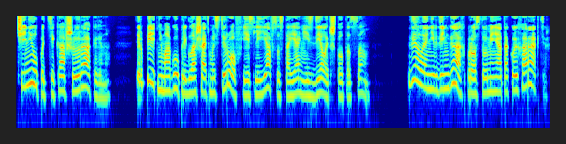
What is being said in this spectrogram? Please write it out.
чинил подтекавшую раковину. Терпеть не могу приглашать мастеров, если я в состоянии сделать что-то сам. Дело не в деньгах, просто у меня такой характер.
